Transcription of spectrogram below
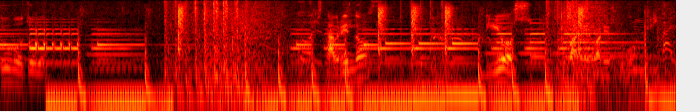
Tubo, tubo. Está abriendo. Dios. Vale, varios tuvo. Un rival.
